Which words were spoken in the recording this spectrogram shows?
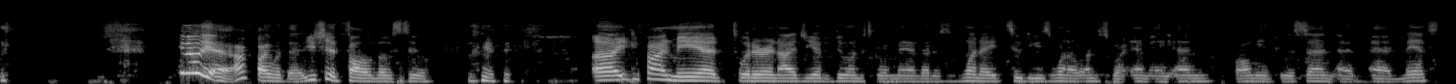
you know, yeah, I'm fine with that. You should follow those too. uh, you can find me at Twitter and IG at do underscore man. That is one A two D's one O underscore M A N. Follow me at PSN at Nance.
